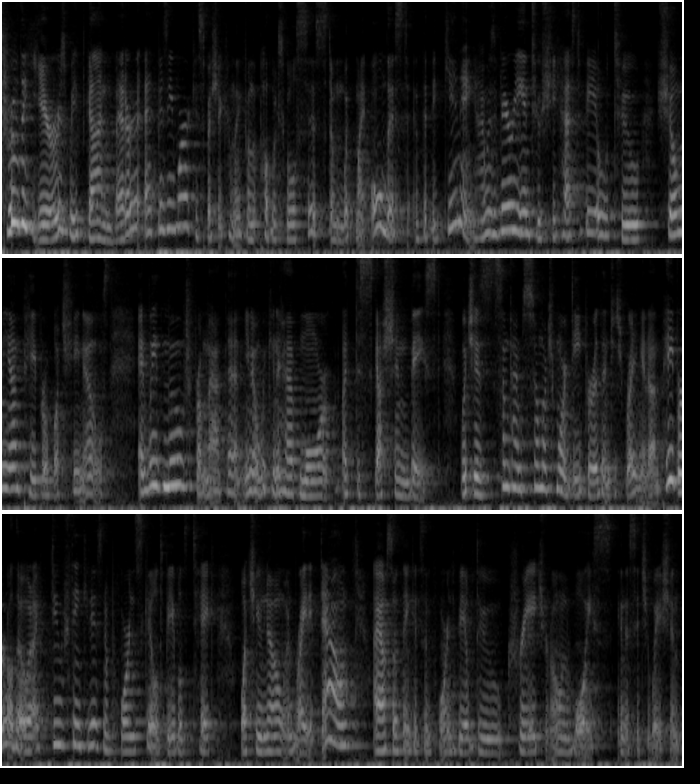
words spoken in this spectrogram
through the years, we've gotten better at busy work, especially coming from the public school system with my oldest. At the beginning, I was very into she has to be able to show me on paper what she knows. And we've moved from that, that, you know, we can have more a discussion based, which is sometimes so much more deeper than just writing it on paper, although I do think it is an important skill to be able to take what you know and write it down. I also think it's important to be able to create your own voice in a situation,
